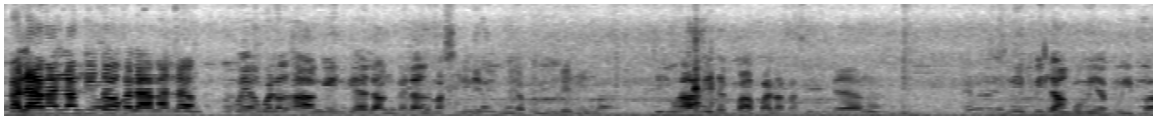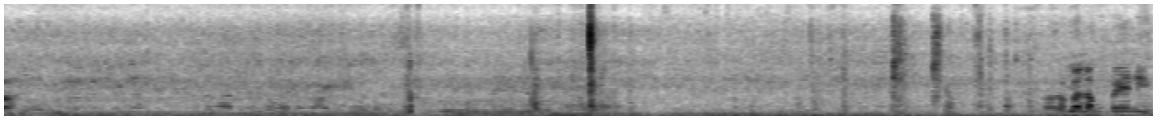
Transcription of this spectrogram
kalangan lang dito, kalangan lang. Kaya walang hangin, kaya lang, kailangan masilip kung may apoy ulit, di ba? Kasi yung hangin nagpapalakas eh, kaya nga. Silipin lang kung may apoy pa. Nakalakpen eh.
